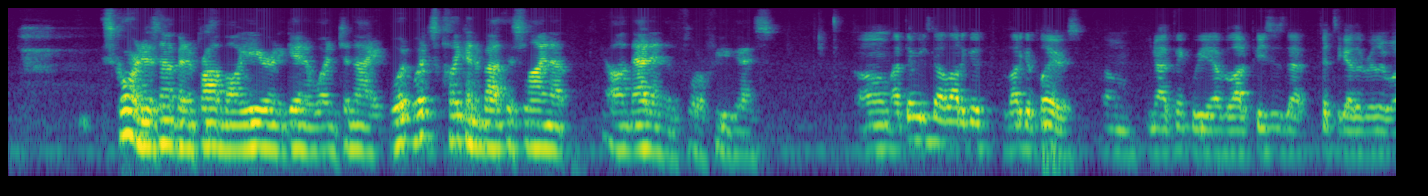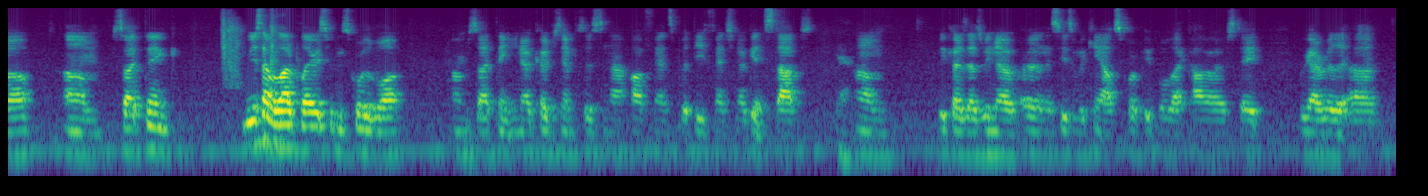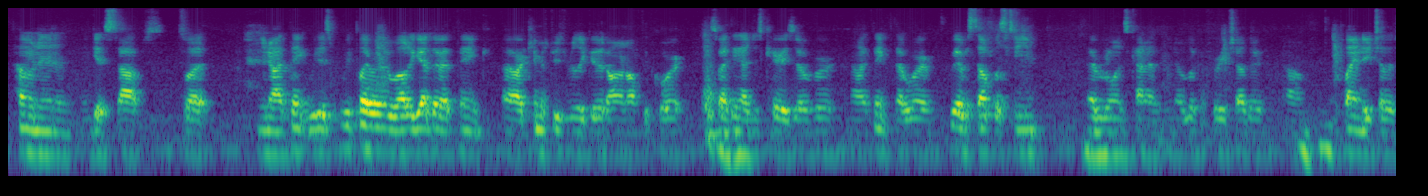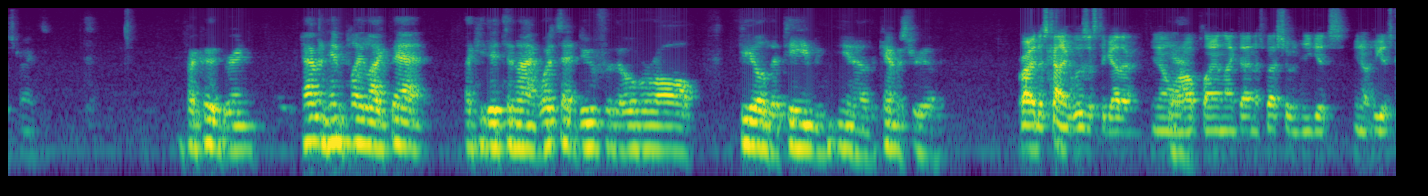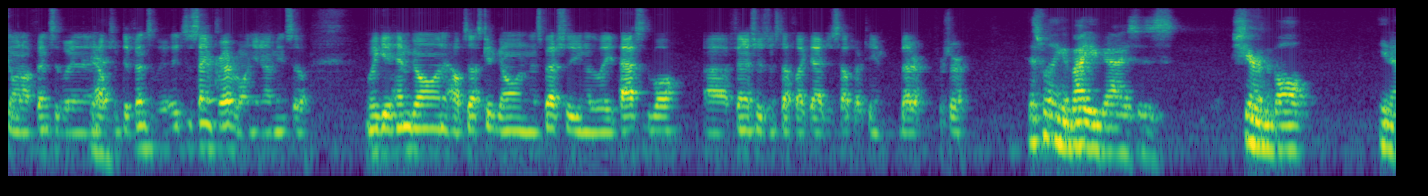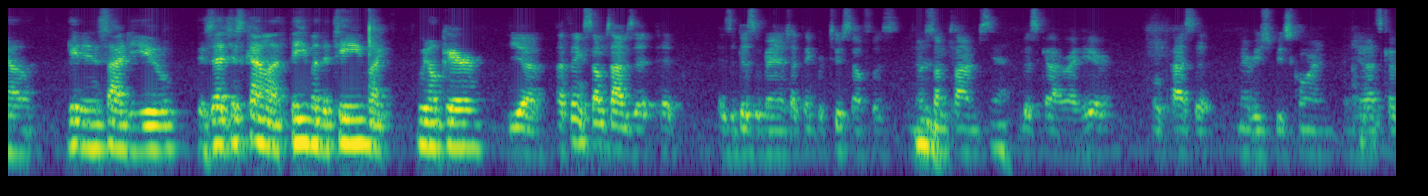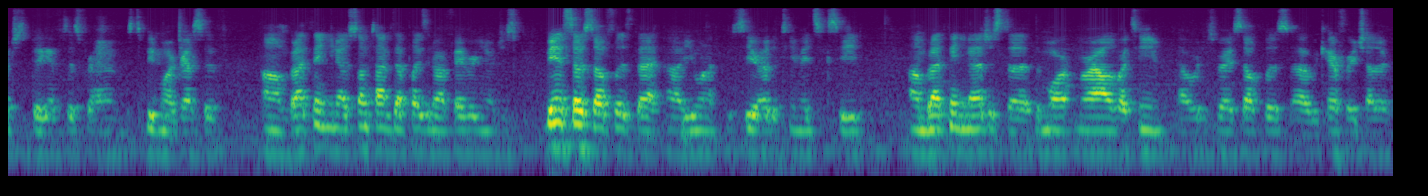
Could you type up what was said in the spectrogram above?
Scoring has not been a problem all year, and again, it wasn't tonight. What, what's clicking about this lineup on that end of the floor for you guys? Um, I think we just got a lot of good, a lot of good players. Um, you know, I think we have a lot of pieces that fit together really well. Um, so I think we just have a lot of players who can score the ball. Um, so I think you know, coach's emphasis is not offense but defense. You know, getting stops. Yeah. Um, because as we know, early in the season we can't outscore people like Colorado State. We got to really uh, hone in and, and get stops. But you know, I think we just we play really well together. I think uh, our chemistry is really good on and off the court. So I think that just carries over. I think that we're we have a selfless team everyone's kind of you know looking for each other, um, playing to each other's strengths. If I could, Brent, having him play like that, like he did tonight, what's that do for the overall feel of the team, you know, the chemistry of it? Right, just kind of glues us together. You know, we're all playing like that, and especially when he gets, you know, he gets going offensively, and it Yeah. helps him defensively. It's the same for everyone. You know, what I mean, so we get him going, it helps us get going, and especially you know the way he passes the ball, uh, finishes and stuff like that, just helps our team better for sure. That's one thing about you guys is sharing the ball, you know, getting inside to you. Is that just kind of a theme of the team? Like, we don't care? Yeah, I think sometimes it, it is a disadvantage. I think we're too selfless. You know, Mhm. sometimes Yeah. this guy right here will pass it. Maybe he should be scoring. And, you know, that's coach's big emphasis for him is to be more aggressive. Um, but I think you know sometimes that plays into our favor. You know, just being so selfless that uh, you want to see your other teammates succeed. Um, but I think you know that's just the the more morale of our team. Uh, we're just very selfless. Uh, we care for each other.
